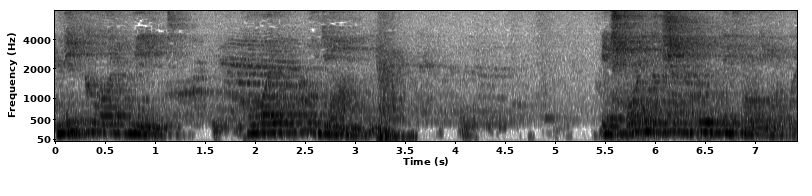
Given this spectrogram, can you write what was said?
mikor, mit, hol, hogyan, és pontosan tudni fogjuk.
